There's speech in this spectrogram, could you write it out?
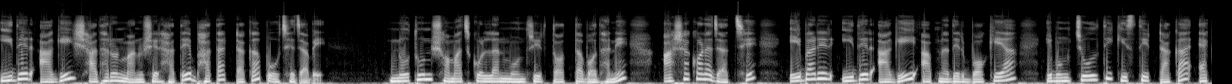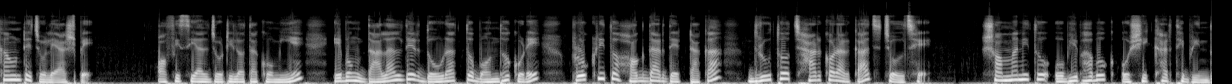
ঈদের আগেই সাধারণ মানুষের হাতে ভাতার টাকা পৌঁছে যাবে। নতুন সমাজকল্যাণ মন্ত্রীর তত্ত্বাবধানে আশা করা যাচ্ছে এবারের ঈদের আগেই আপনাদের বকেয়া এবং চলতি কিস্তির টাকা অ্যাকাউন্টে চলে আসবে। অফিসিয়াল জটিলতা কমিয়ে এবং দালালদের দৌরাত্ম বন্ধ করে প্রকৃত হকদারদের টাকা দ্রুত ছাড় করার কাজ চলছে। সম্মানিত অভিভাবক ও শিক্ষার্থীবৃন্দ,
